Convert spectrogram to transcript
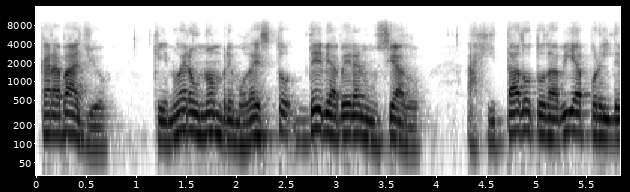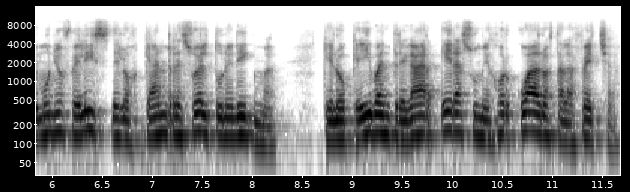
Caravaggio, que no era un hombre modesto, debe haber anunciado, agitado todavía por el demonio feliz de los que han resuelto un enigma, que lo que iba a entregar era su mejor cuadro hasta la fecha,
